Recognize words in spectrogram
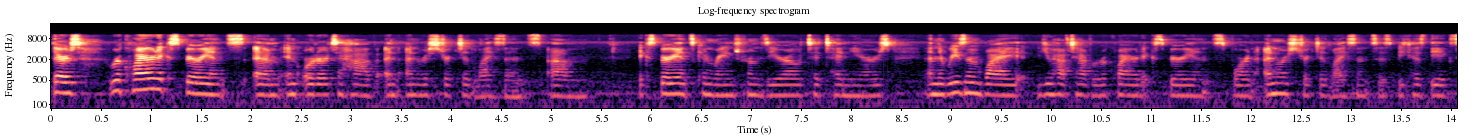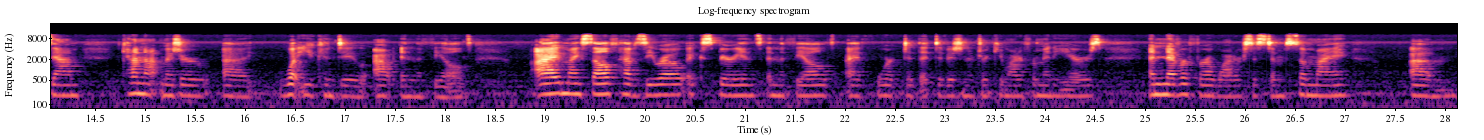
There's required experience um, in order to have an unrestricted license. Um, experience can range from zero to 10 years. And the reason why you have to have a required experience for an unrestricted license is because the exam cannot measure uh, what you can do out in the field. I myself have zero experience in the field. I've worked at the Division of Drinking Water for many years and never for a water system. So my um,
